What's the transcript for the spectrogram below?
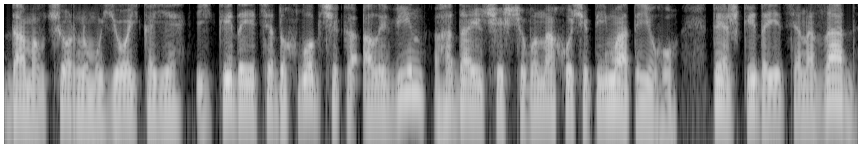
Дама в чорному йойкає і кидається до хлопчика, але він, гадаючи, що вона хоче піймати його, теж кидається назад,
